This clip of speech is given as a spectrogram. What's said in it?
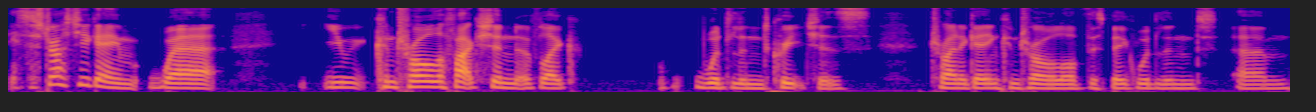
it's a strategy game where you control a faction of like woodland creatures trying to gain control of this big woodland um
